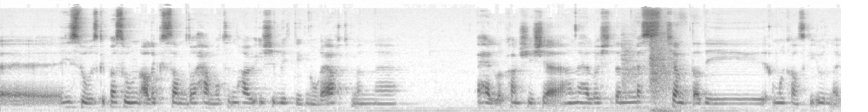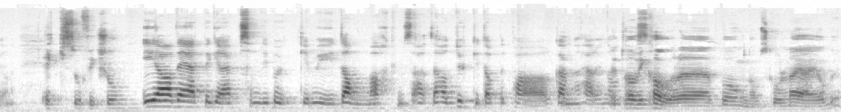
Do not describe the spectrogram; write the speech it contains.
eh, historiske personen Alexander Hamilton har jo ikke blitt ignorert, men eh, heller kanskje ikke, han er heller ikke den mest kjente av de amerikanske grunnleggerne. Exofiksjon. Ja, det er et begrep som de bruker mye i Danmark, men så det har dukket opp et par ganger her i Norge. Vet du hva vi kaller det på ungdomsskolen der jeg jobber?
